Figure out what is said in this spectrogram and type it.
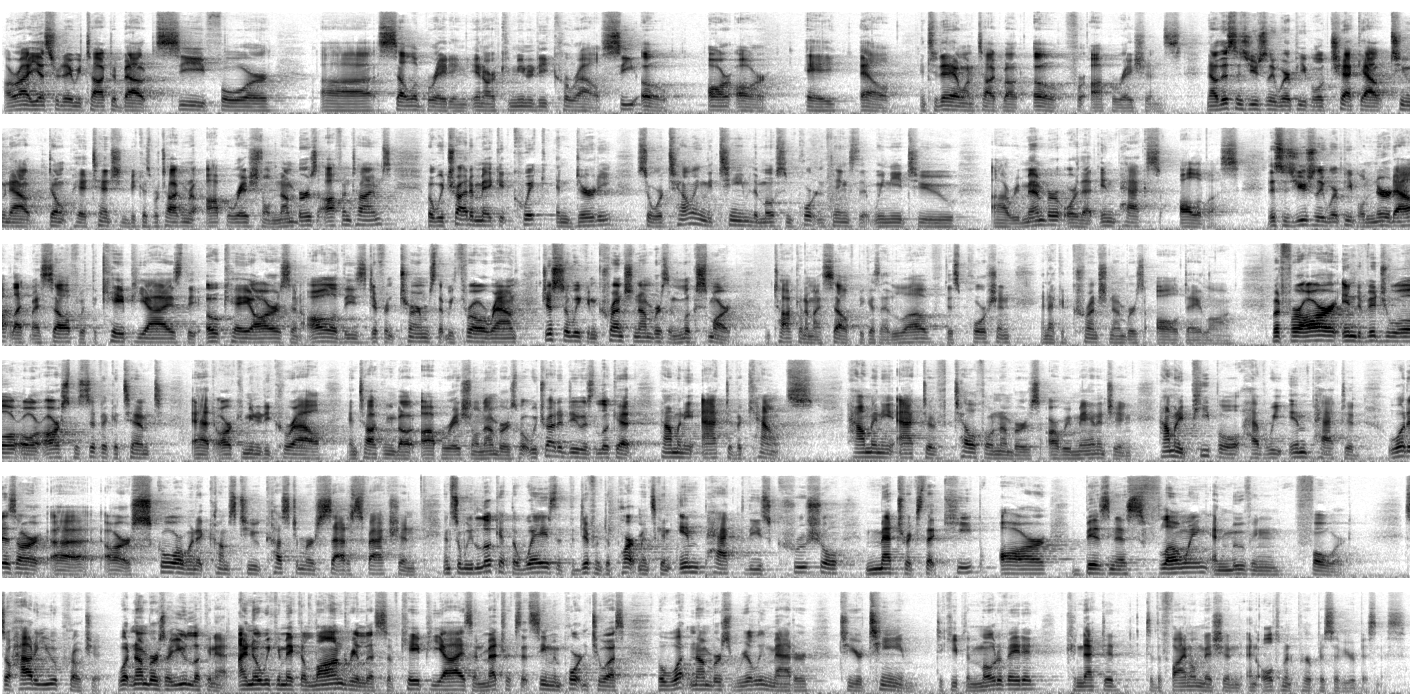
All right, yesterday we talked about C for uh, celebrating in our community corral, C O R R A L. And today I want to talk about O for operations. Now, this is usually where people check out, tune out, don't pay attention because we're talking about operational numbers oftentimes, but we try to make it quick and dirty. So we're telling the team the most important things that we need to uh, remember or that impacts all of us. This is usually where people nerd out, like myself, with the KPIs, the OKRs, and all of these different terms that we throw around just so we can crunch numbers and look smart. I'm talking to myself because I love this portion and I could crunch numbers all day long. But for our individual or our specific attempt at our community corral and talking about operational numbers, what we try to do is look at how many active accounts how many active telephone numbers are we managing? How many people have we impacted? What is our, uh, our score when it comes to customer satisfaction? And so we look at the ways that the different departments can impact these crucial metrics that keep our business flowing and moving forward. So, how do you approach it? What numbers are you looking at? I know we can make a laundry list of KPIs and metrics that seem important to us, but what numbers really matter to your team to keep them motivated, connected to the final mission and ultimate purpose of your business?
